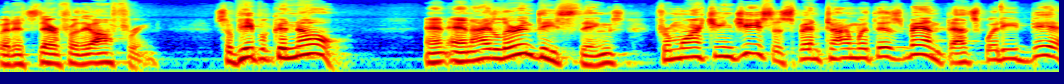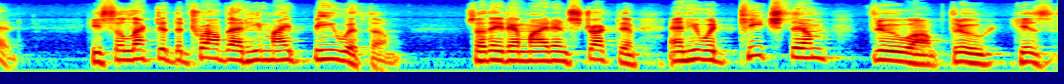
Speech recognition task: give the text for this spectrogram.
but it's there for the offering. So people can know. And, and I learned these things from watching Jesus spend time with his men. That's what he did. He selected the 12 that he might be with them so that he might instruct them. And he would teach them through, uh, through his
